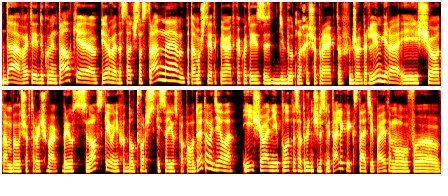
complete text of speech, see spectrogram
Да, в этой документалке первая достаточно странная, потому что, я так понимаю, это какой-то из дебютных еще проектов Джо Берлингера, и еще там был еще второй чувак, Брюс Синовский, у них вот был творческий союз по поводу этого дела, и еще они плотно сотрудничали с Металликой, кстати, поэтому в,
